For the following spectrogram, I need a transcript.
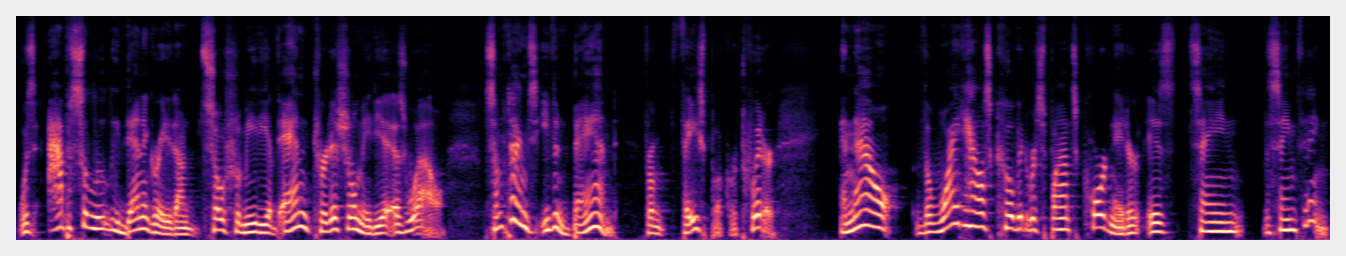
was absolutely denigrated on social media and traditional media as well, sometimes even banned from Facebook or Twitter. And now the White House COVID response coordinator is saying the same thing.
